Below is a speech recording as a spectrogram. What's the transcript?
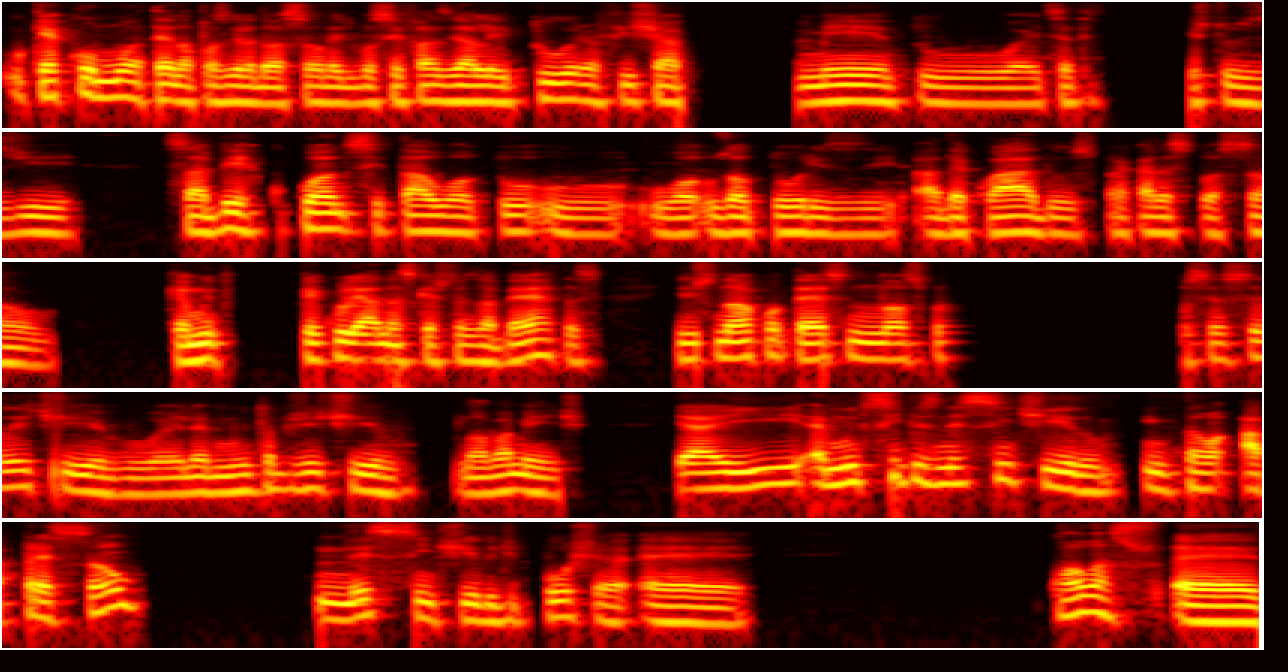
o que é comum até na pós-graduação, né, de você fazer a leitura, fichamento, etc, textos de saber quando citar o autor, o, o, os autores adequados para cada situação, que é muito peculiar nas questões abertas, isso não acontece no nosso processo seletivo, ele é muito objetivo, novamente. E aí é muito simples nesse sentido. Então, a pressão nesse sentido de, poxa, é, qual é,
